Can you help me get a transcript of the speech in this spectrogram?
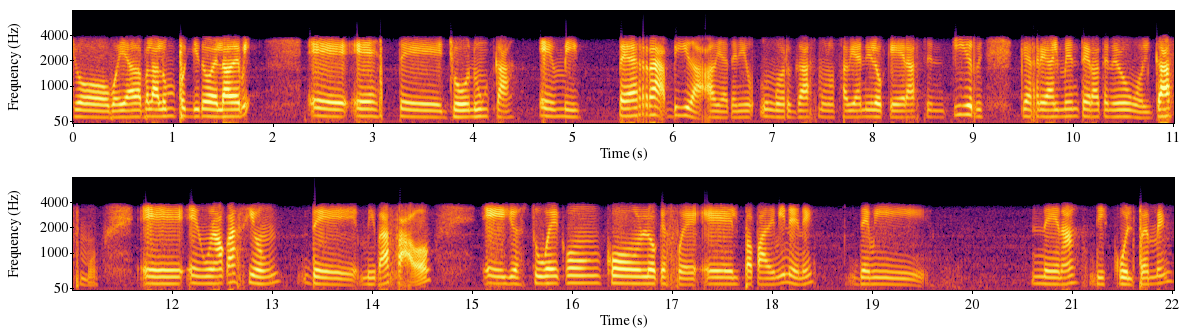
yo voy a hablar un poquito de la de mí, eh, este, yo nunca en mi perra vida había tenido un orgasmo, no sabía ni lo que era sentir que realmente era tener un orgasmo. Eh, en una ocasión de mi pasado, eh, yo estuve con, con lo que fue el papá de mi nene, de mi nena, discúlpenme,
